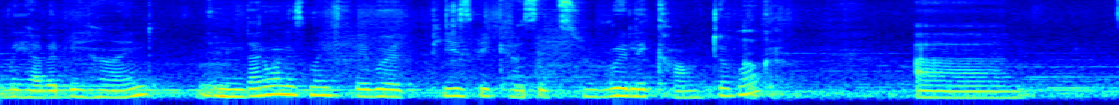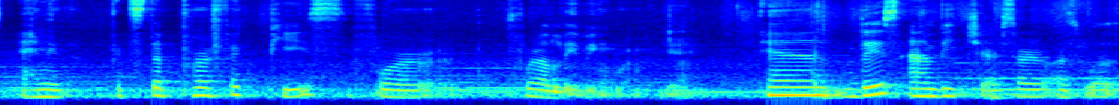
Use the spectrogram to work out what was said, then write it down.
we have it behind. Mm-hmm. And that one is my favorite piece because it's really comfortable. Okay. um, and it, it's the perfect piece for for a living room. Yeah. And these ambi chairs are as well.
